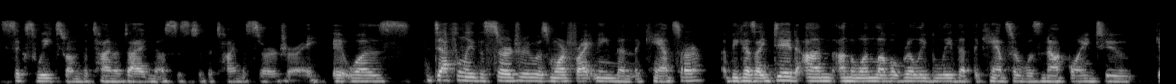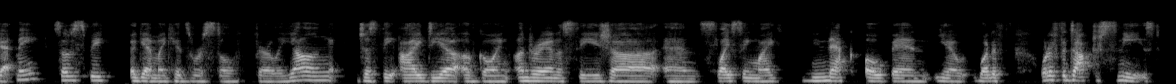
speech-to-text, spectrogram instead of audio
six weeks from the time of diagnosis to the time of surgery. It was definitely the surgery was more frightening than the cancer because I did, on on the one level, really believe that the cancer was not going to get me, so to speak. Again, my kids were still fairly young. Just the idea of going under anesthesia and slicing my neck open you know what if what if the doctor sneezed?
